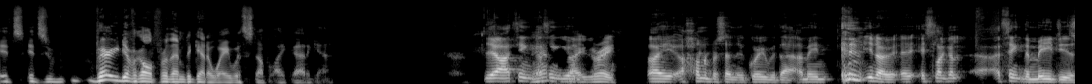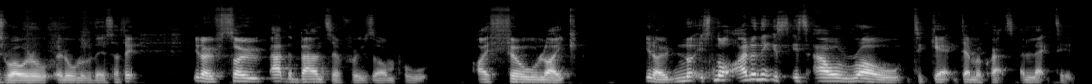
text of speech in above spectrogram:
it's it's very difficult for them to get away with stuff like that again yeah i think Yeah, i think I you're agree. I 100% agree with that. I mean, you know, it's like a, I think the media's role in all, in all of this. I think, you know, so at the banter, for example, I feel like, you know, not, it's not. I don't think it's it's our role to get Democrats elected,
